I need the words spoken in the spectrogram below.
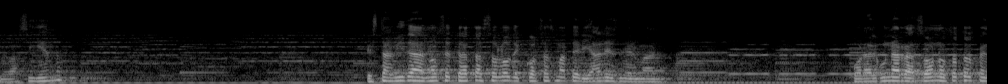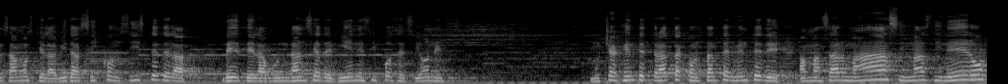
¿Me va siguiendo? Esta vida no se trata solo de cosas materiales, mi hermano. Por alguna razón nosotros pensamos que la vida sí consiste de la, de la abundancia de bienes y posesiones. Mucha gente trata constantemente de amasar más y más dinero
